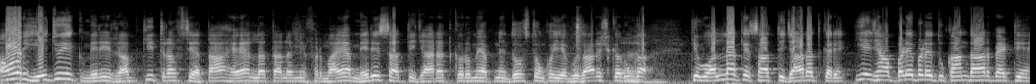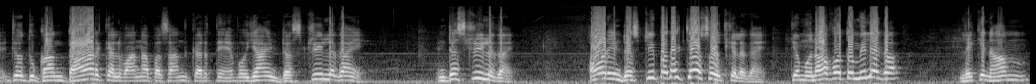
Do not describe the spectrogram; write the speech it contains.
और ये जो एक मेरे रब की तरफ़ से अता है अल्लाह ताला ने फरमाया मेरे साथ तिजारत करो मैं अपने दोस्तों को ये गुजारिश करूँगा हाँ। कि वो अल्लाह के साथ तिजारत करें। ये जहाँ बड़े बड़े दुकानदार बैठे हैं जो दुकानदार कहलवाना पसंद करते हैं वो यहाँ इंडस्ट्री लगाएँ इंडस्ट्री लगाएँ। और इंडस्ट्री पता क्या सोच के लगाएँ? कि मुनाफा तो मिलेगा लेकिन हम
